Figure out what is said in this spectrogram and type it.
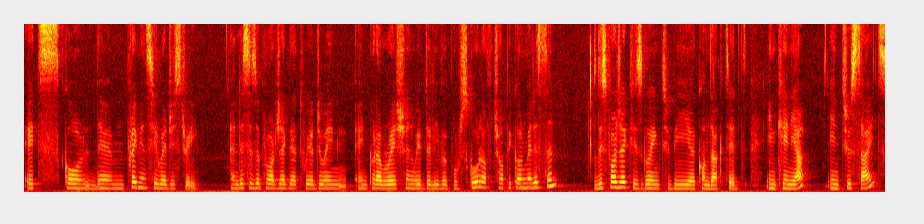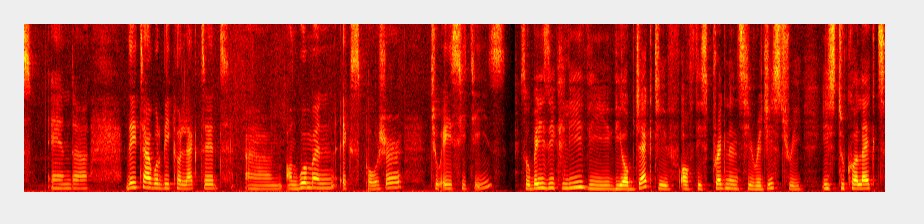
It's called the um, Pregnancy Registry. And this is a project that we are doing in collaboration with the Liverpool School of Tropical Medicine this project is going to be uh, conducted in Kenya in two sites, and uh, data will be collected um, on women exposure to ACTs. So basically, the, the objective of this pregnancy registry is to collect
